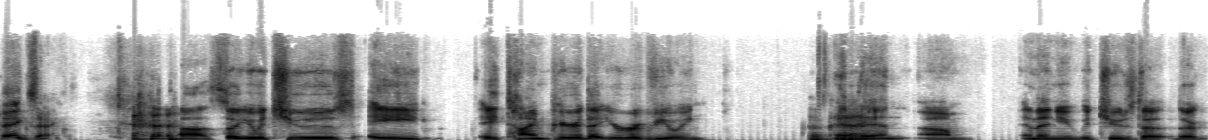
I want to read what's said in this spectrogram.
Exactly. Uh, so you would choose a a time period that you're reviewing. Okay. And then um, and then you would choose the the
